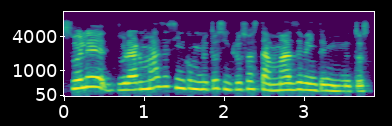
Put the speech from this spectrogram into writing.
suele durar más de 5 minutos, incluso hasta más de 20 minutos.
